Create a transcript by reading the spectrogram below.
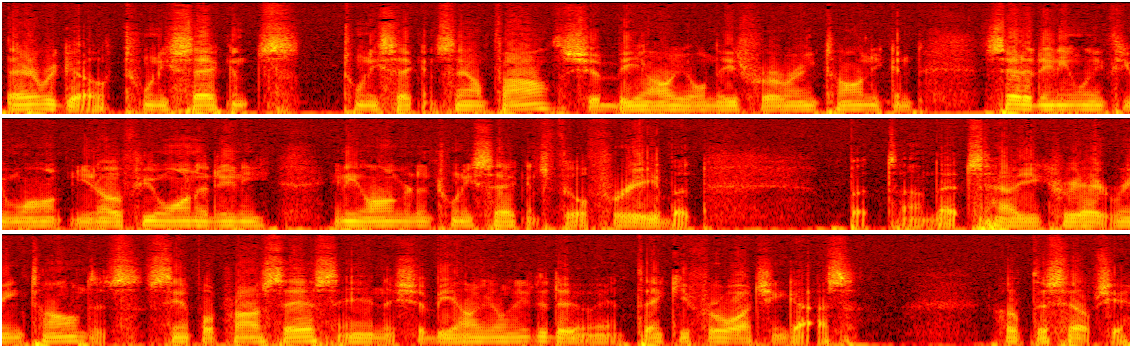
There we go 20 seconds. 20 second sound file. Should be all you'll need for a ringtone. You can set it any length you want. You know if you want it any any longer than 20 seconds feel free but but um, that's how you create ringtones. It's a simple process and it should be all you'll need to do and thank you for watching guys. Hope this helps you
